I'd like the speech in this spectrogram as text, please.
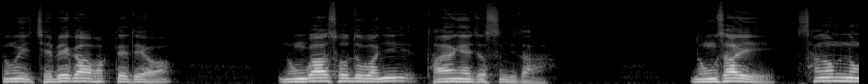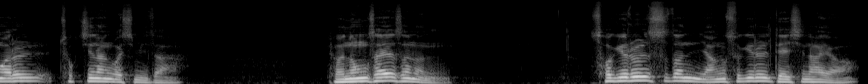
등의 재배가 확대되어 농가 소득원이 다양해졌습니다. 농사의 상업농화를 촉진한 것입니다. 벼농사에서는 석유를 쓰던 양수기를 대신하여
